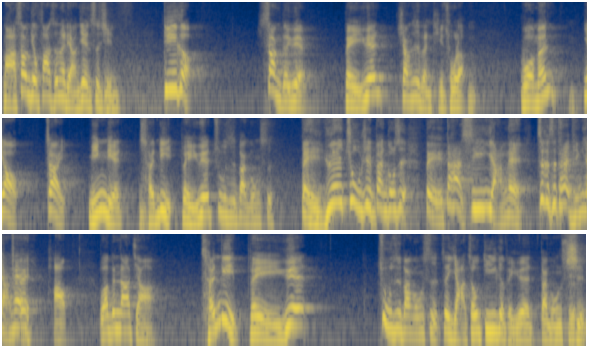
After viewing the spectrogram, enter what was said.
马上就发生了两件事情。第一个，上个月北约向日本提出了，我们要在明年成立北约驻日办公室。北约驻日办公室，北大西洋，哎，这个是太平洋，哎。好，我要跟大家讲啊。成立北约驻日办公室，这亚洲第一个北约办公室。是。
